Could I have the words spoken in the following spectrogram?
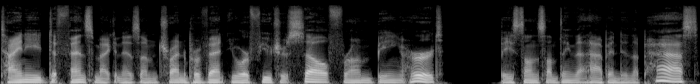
tiny defense mechanism trying to prevent your future self from being hurt based on something that happened in the past.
